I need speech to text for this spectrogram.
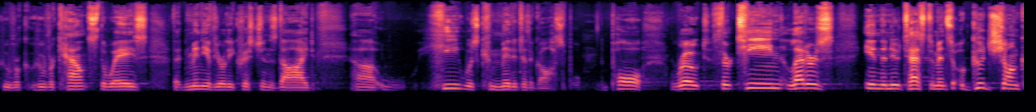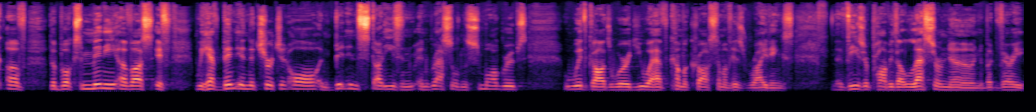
who, rec- who recounts the ways that many of the early Christians died. Uh, he was committed to the gospel. Paul wrote 13 letters in the New Testament, so a good chunk of the books. Many of us, if we have been in the church at all and been in studies and, and wrestled in small groups with God's word, you will have come across some of his writings these are probably the lesser known, but very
